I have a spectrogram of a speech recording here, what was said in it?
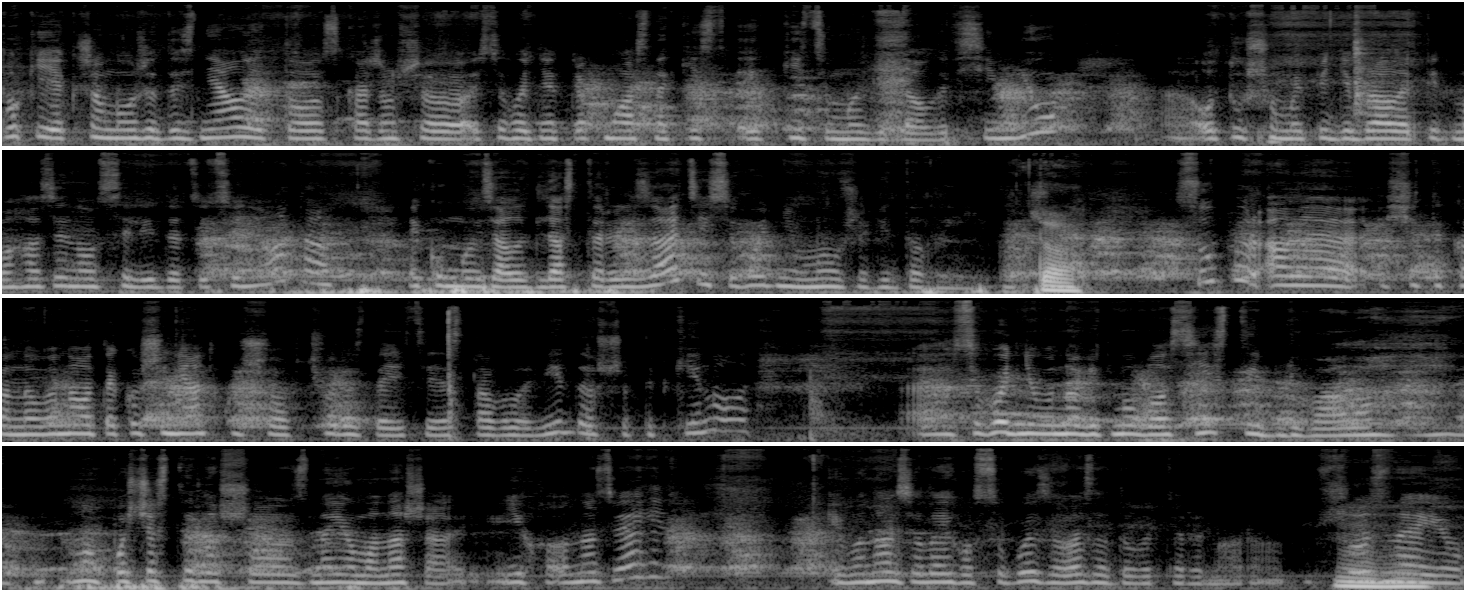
поки, якщо ми вже дозняли, то скажемо, що сьогодні трьохмасна кіс- кіцю ми віддали в сім'ю. Е, Оту, що ми підібрали під магазином в селі де цуценята, яку ми взяли для стерилізації, сьогодні ми вже віддали її. Так що Так. Супер, але ще така новина, оте кошенятко, що вчора, здається, я ставила відео, що підкинули. Е, Сьогодні воно відмовилось їсти і блювало. Ну, пощастило, що знайома наша їхала на звягіль, і вона взяла його з собою, завезла до ветеринара. Що з нею?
